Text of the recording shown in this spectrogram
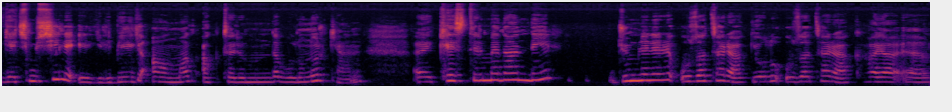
geçmişiyle ilgili bilgi almak aktarımında bulunurken e, kestirmeden değil cümleleri uzatarak, yolu uzatarak, haya,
